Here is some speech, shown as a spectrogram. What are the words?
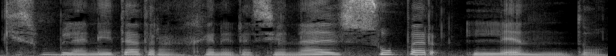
Que es un planeta transgeneracional súper lento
